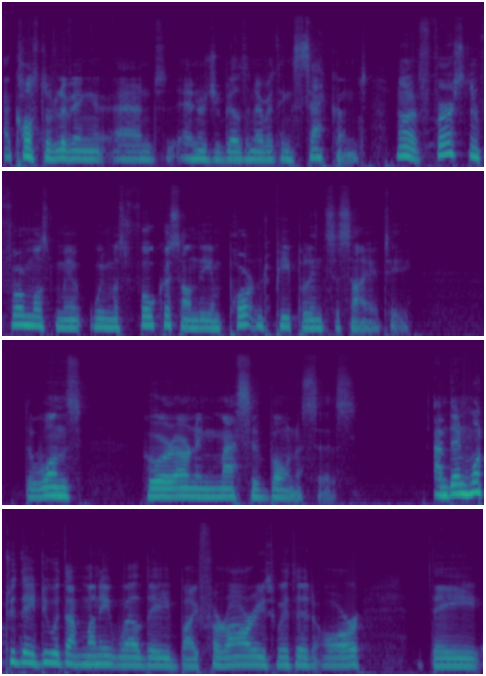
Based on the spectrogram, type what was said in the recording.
A cost of living and energy bills and everything second. No, first and foremost, we must focus on the important people in society. The ones who are earning massive bonuses. And then what do they do with that money? Well, they buy Ferraris with it or they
